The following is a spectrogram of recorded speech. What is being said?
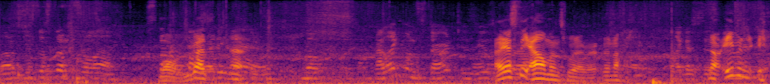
That was just the start to the last. Whoa, you guys. Uh, there. I like when start is used I guess the almonds, whatever. They're not. Like a No, even. Like-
